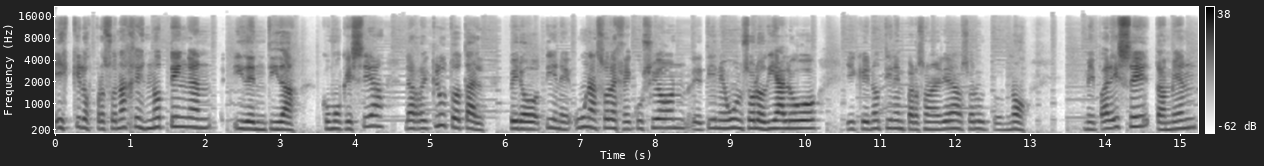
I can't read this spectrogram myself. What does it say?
es que los personajes no tengan identidad, como que sea la recluto tal, pero tiene una sola ejecución, eh, tiene un solo diálogo y que no tienen personalidad en absoluto, no. Me parece también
